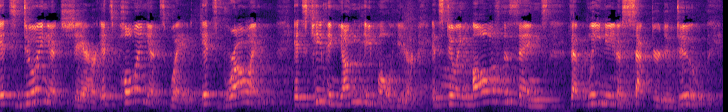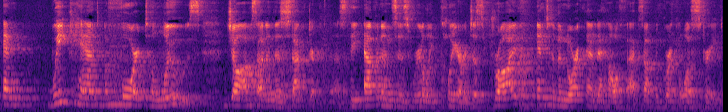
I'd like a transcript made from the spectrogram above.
It's doing its share, it's pulling its weight, it's growing, it's keeping young people here, it's doing all of the things that we need a sector to do. And we can't afford to lose jobs out of this sector. The evidence is really clear. Just drive into the north end of Halifax up Agricola Street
